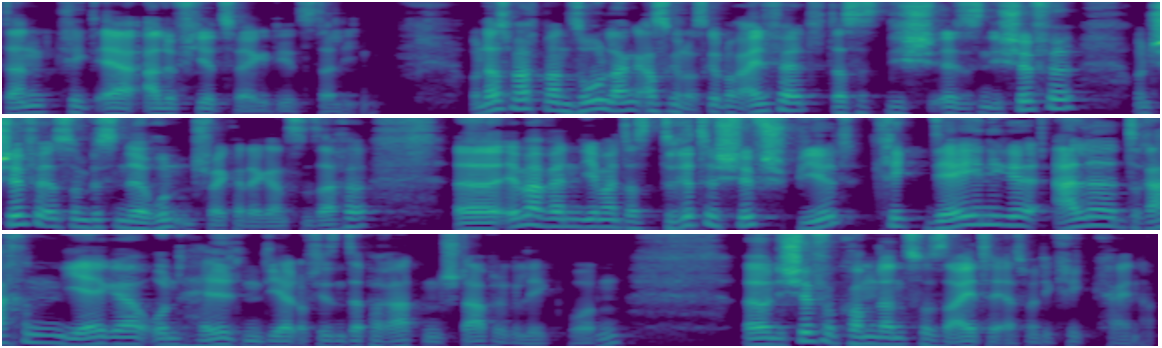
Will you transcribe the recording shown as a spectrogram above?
Dann kriegt er alle vier Zwerge, die jetzt da liegen. Und das macht man so lange. Achso, genau, es gibt noch ein Feld, das, ist die, das sind die Schiffe. Und Schiffe ist so ein bisschen der Rundentracker der ganzen Sache. Äh, immer wenn jemand das dritte Schiff spielt, kriegt derjenige alle Drachen, Jäger und Helden, die halt auf diesen separaten Stapel gelegt wurden. Äh, und die Schiffe kommen dann zur Seite erstmal, die kriegt keiner.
